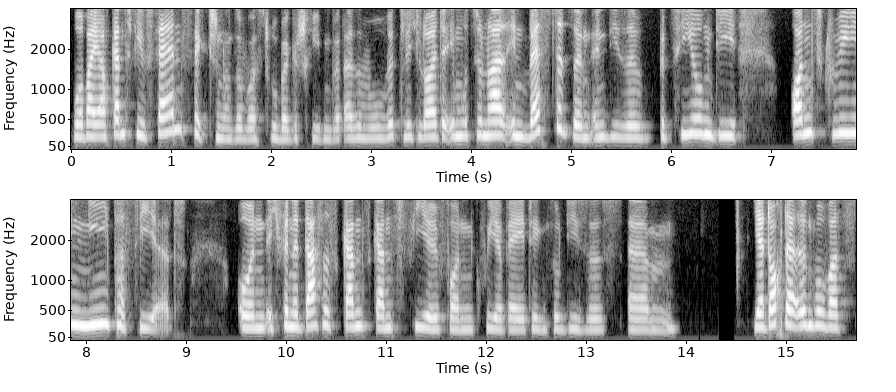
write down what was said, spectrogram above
wobei auch ganz viel Fanfiction und sowas drüber geschrieben wird. Also wo wirklich Leute emotional invested sind in diese Beziehung, die onscreen nie passiert. Und ich finde, das ist ganz, ganz viel von Queerbaiting, so dieses, ähm, ja doch da irgendwo was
